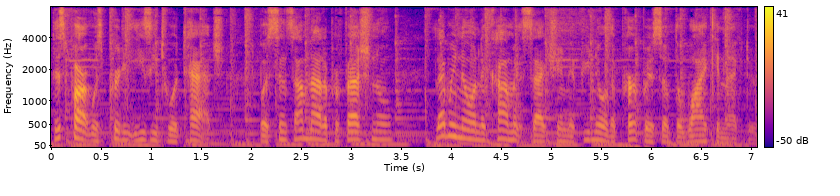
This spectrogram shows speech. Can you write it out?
This part was pretty easy to attach, but since I'm not a professional, let me know in the comment section if you know the purpose of the Y connector.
